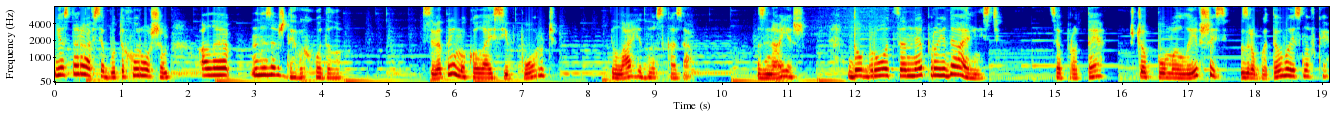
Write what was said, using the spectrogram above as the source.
я старався бути хорошим, але не завжди виходило. Святий Миколай сів поруч і лагідно сказав: Знаєш, добро це не про ідеальність, це про те, щоб, помилившись, зробити висновки.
